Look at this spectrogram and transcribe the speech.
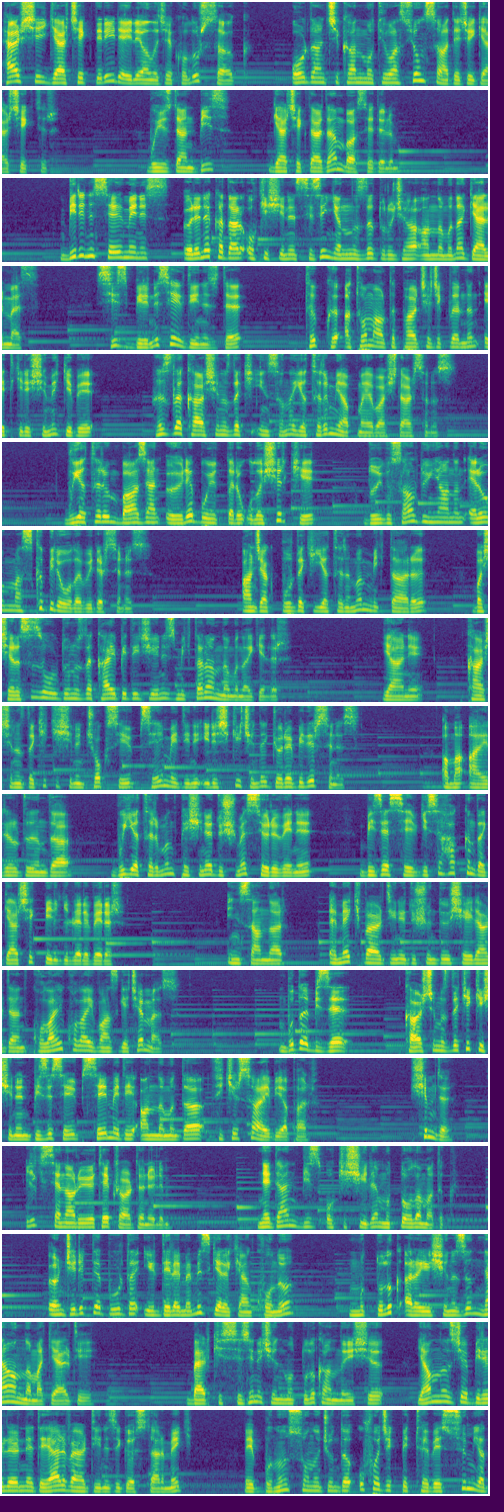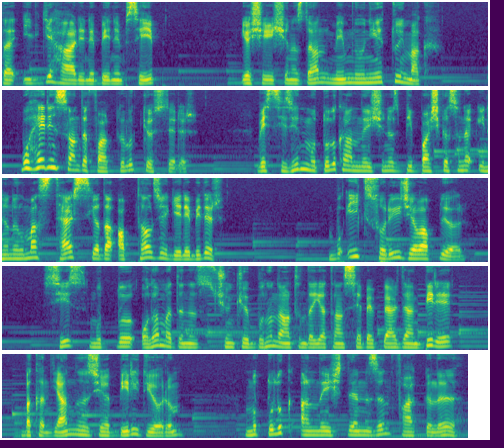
Her şeyi gerçekleriyle ele alacak olursak, oradan çıkan motivasyon sadece gerçektir. Bu yüzden biz gerçeklerden bahsedelim. Birini sevmeniz ölene kadar o kişinin sizin yanınızda duracağı anlamına gelmez. Siz birini sevdiğinizde tıpkı atom altı parçacıklarının etkileşimi gibi hızla karşınızdaki insana yatırım yapmaya başlarsınız. Bu yatırım bazen öyle boyutlara ulaşır ki duygusal dünyanın Elon Musk'ı bile olabilirsiniz. Ancak buradaki yatırımın miktarı başarısız olduğunuzda kaybedeceğiniz miktar anlamına gelir. Yani karşınızdaki kişinin çok sevip sevmediğini ilişki içinde görebilirsiniz. Ama ayrıldığında bu yatırımın peşine düşme serüveni bize sevgisi hakkında gerçek bilgileri verir. İnsanlar emek verdiğini düşündüğü şeylerden kolay kolay vazgeçemez. Bu da bize karşımızdaki kişinin bizi sevip sevmediği anlamında fikir sahibi yapar. Şimdi ilk senaryoya tekrar dönelim. Neden biz o kişiyle mutlu olamadık? Öncelikle burada irdelememiz gereken konu mutluluk arayışınızın ne anlama geldiği. Belki sizin için mutluluk anlayışı yalnızca birilerine değer verdiğinizi göstermek ve bunun sonucunda ufacık bir tebessüm ya da ilgi halini benimseyip yaşayışınızdan memnuniyet duymak. Bu her insanda farklılık gösterir ve sizin mutluluk anlayışınız bir başkasına inanılmaz ters ya da aptalca gelebilir. Bu ilk soruyu cevaplıyor. Siz mutlu olamadınız çünkü bunun altında yatan sebeplerden biri, bakın yalnızca biri diyorum, mutluluk anlayışlarınızın farklılığı.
